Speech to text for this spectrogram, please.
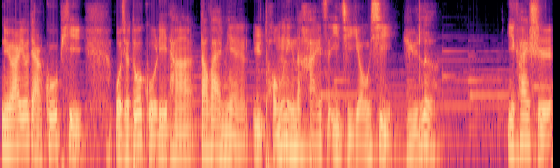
女儿有点孤僻，我就多鼓励她到外面与同龄的孩子一起游戏娱乐。一开始，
